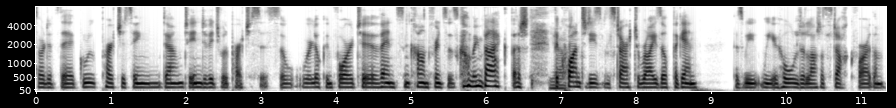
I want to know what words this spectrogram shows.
sort of the group purchasing down to individual purchases. So we're looking forward to events and conferences coming back that the quantities will start to rise up again because we, we hold a lot of stock for them.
